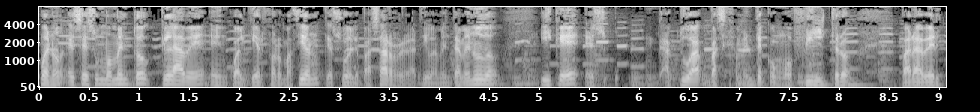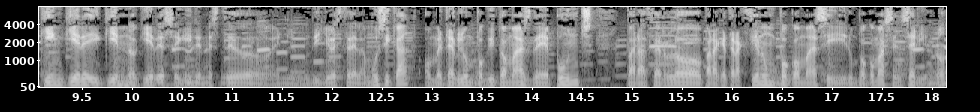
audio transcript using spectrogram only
Bueno, ese es un momento clave en cualquier formación que suele pasar relativamente a menudo y que es actúa básicamente como filtro para ver quién quiere y quién no quiere seguir en este en el mundillo este de la música o meterle un poquito más de punch para hacerlo para que traccione un poco más y ir un poco más en serio, ¿no?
